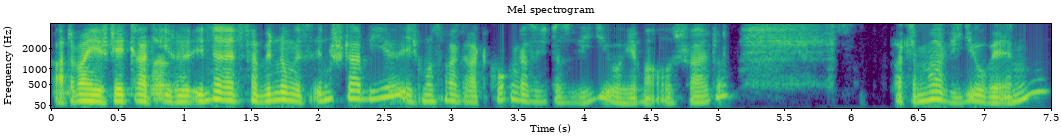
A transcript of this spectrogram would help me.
Warte mal, hier steht gerade, also, Ihre Internetverbindung ist instabil. Ich muss mal gerade gucken, dass ich das Video hier mal ausschalte. Warte mal, Video beenden.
